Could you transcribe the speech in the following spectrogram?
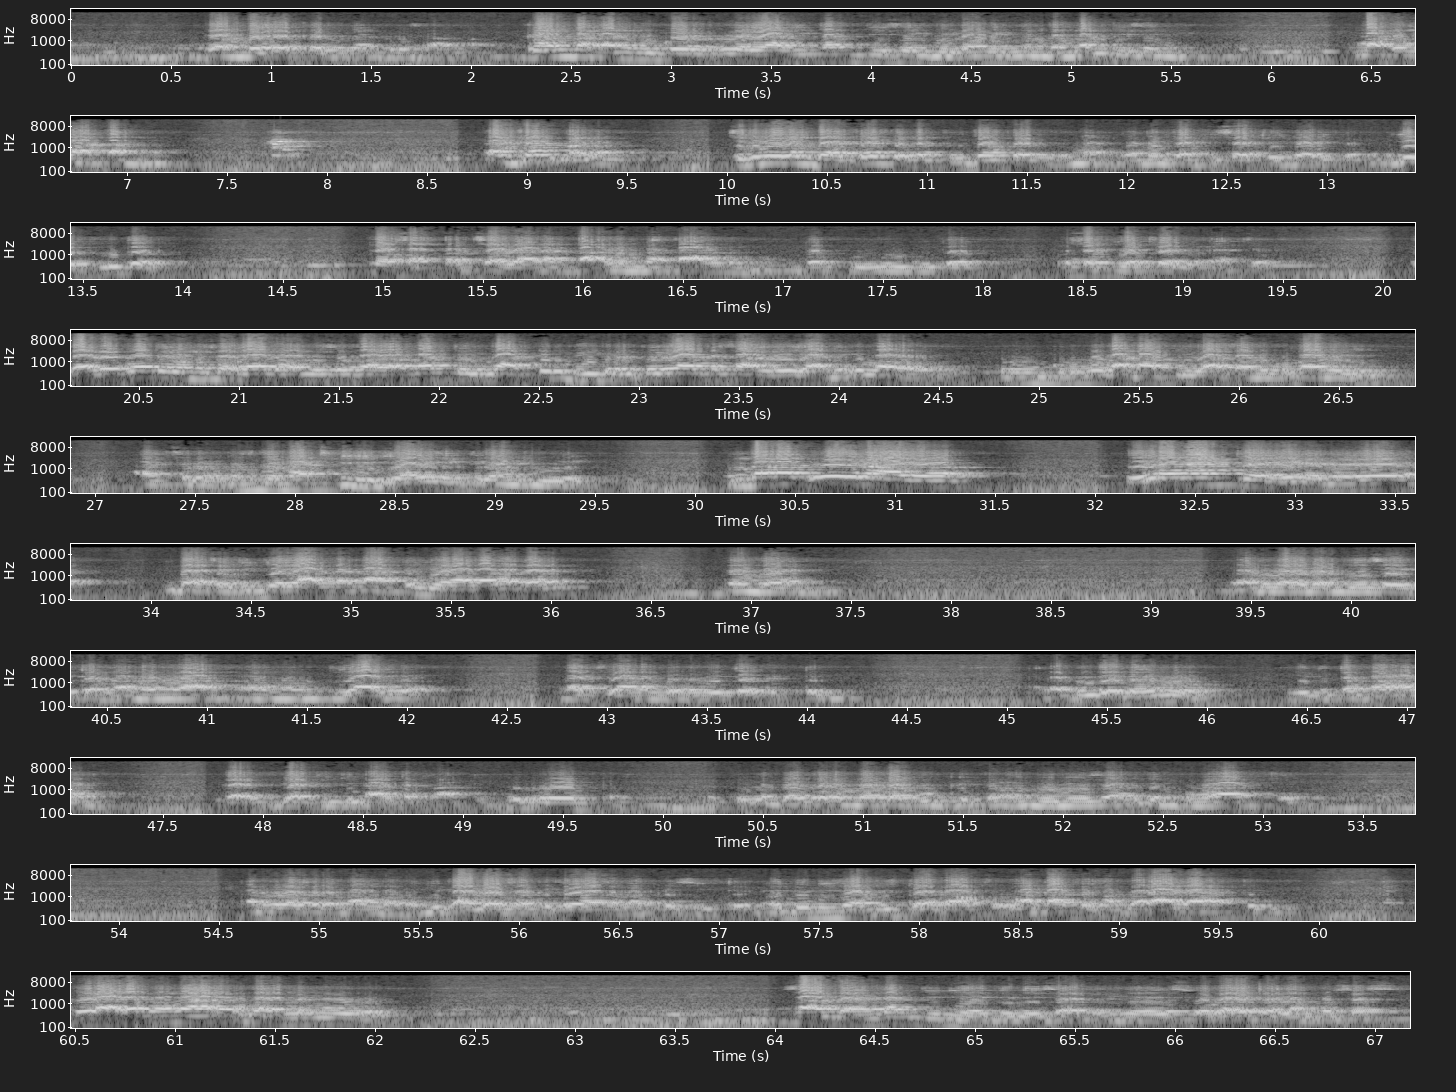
pondok ya bangunan bersama. Gampang kan mengukur loyalitas di sini di komitmen teman di sini mata-matan. Kan gampang kan? Jadi lembaga tetap butuh bangunan, yang tidak bisa dihindari bangunan. Ya butuh proses perjalanan taklim dan taklim, untuk guru, untuk proses belajar mengajar. Lalu kalau yang misalnya kalau misalnya kadung kadung di kriteria kesalahan ini mau kurung-kurung nabi lah, kalau kemarin Ajro, terus gue mati, ya itu yang duit. Entah aku lah ya, ya ada ya, tidak jadi kira alternatif, ya malah dan dan dan. Ya dua kali biasa itu ngomong ngomong kiai, ngaji anak gue itu gede. Tapi dia tahu, itu tetap dan jadi kita alternatif. Itu lembaga-lembaga publik yang Indonesia itu yang kuat. Kan kalau sudah ngomong, kita nggak usah kecewa sama presiden. Indonesia itu sudah tahu, angka itu sampai rakyat itu. Rakyat mengarah tidak boleh ngurus. Saya bayangkan di Indonesia itu, ya, sebagai dalam proses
